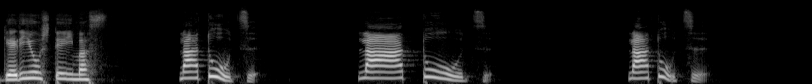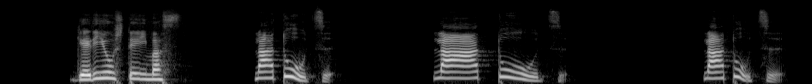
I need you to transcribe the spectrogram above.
下痢をしています。拉肚子，拉肚子，拉肚子，下痢をしています。拉肚子，拉肚子，拉肚子。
